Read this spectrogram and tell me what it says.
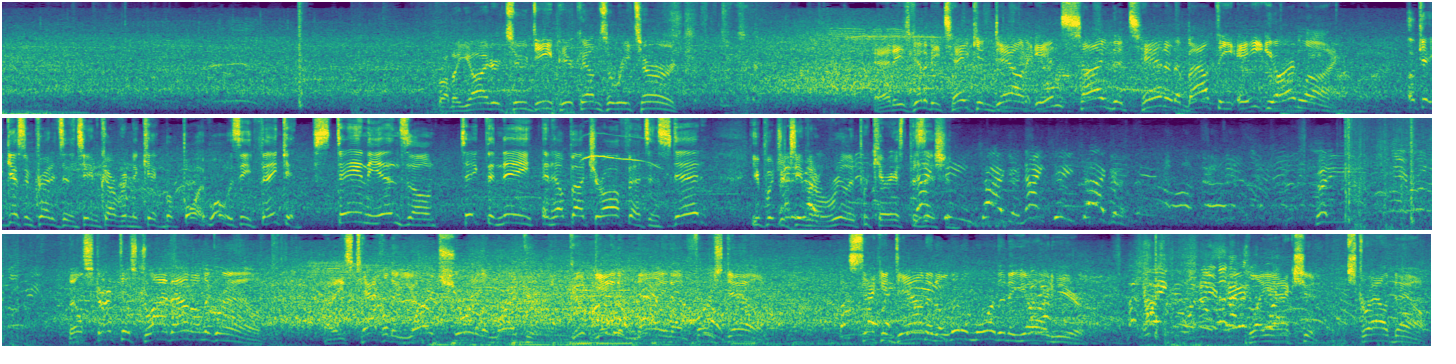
From a yard or two deep, here comes a return. And he's going to be taken down inside the 10 at about the 8-yard line. Okay, give some credit to the team covering the kick, but boy, what was he thinking? Stay in the end zone, take the knee, and help out your offense. Instead, you put your team in a really precarious position. 19 Tiger, 19 Tiger. They'll start this drive out on the ground. And he's tackled a yard short of the marker. Good gain of nine on first down. Second down and a little more than a yard here. Play action. Stroud now.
